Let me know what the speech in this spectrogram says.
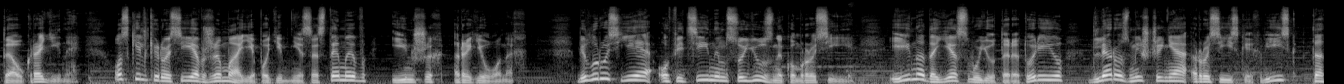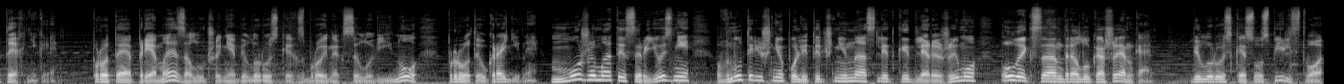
та України, оскільки Росія вже має подібні системи в інших регіонах. Білорусь є офіційним союзником Росії і надає свою територію для розміщення російських військ та техніки. Проте пряме залучення білоруських збройних сил у війну проти України може мати серйозні внутрішньополітичні наслідки для режиму Олександра Лукашенка. Білоруське суспільство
